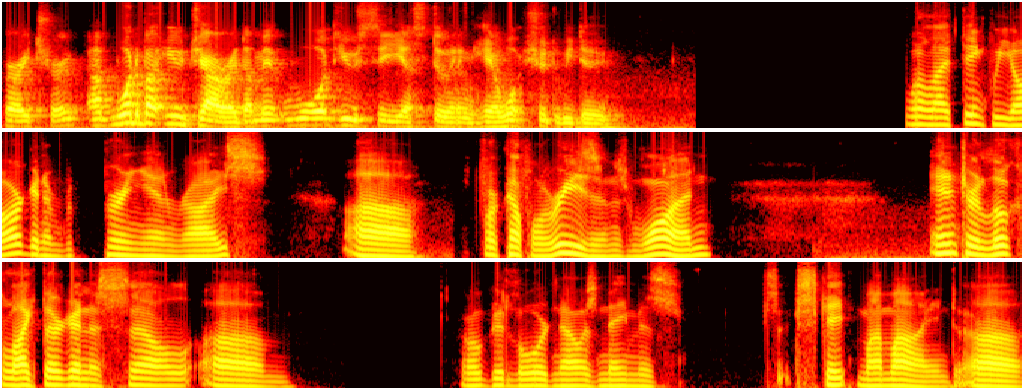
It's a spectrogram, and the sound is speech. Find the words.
Very true. Um, what about you, Jared? I mean, what do you see us doing here? What should we do? Well, I think we are going to bring in Rice uh, for a couple of reasons. One, Inter look like they're going to sell. Um, oh, good lord! Now his name is escaped my mind. Uh,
